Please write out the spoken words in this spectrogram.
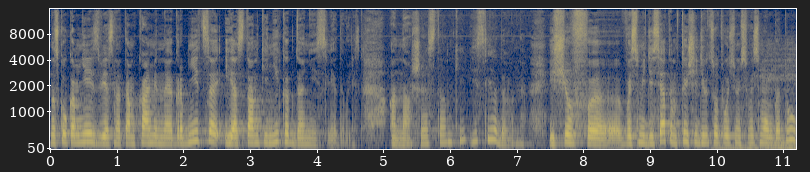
насколько мне известно, там каменная гробница, и останки никогда не исследовались. А наши останки исследованы. Еще в э, 80-м, в 1988 году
